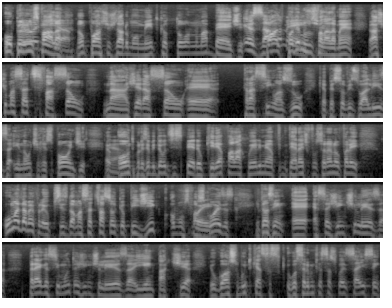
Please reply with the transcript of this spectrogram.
Ou pelo menos fala, não posso te ajudar no momento que eu tô numa bad. Exatamente. Pode- Podemos nos falar amanhã? Eu acho que uma satisfação na geração é, tracinho azul, que a pessoa visualiza e não te responde. É. Ontem, por exemplo, deu desespero. Eu queria falar com ele, minha internet funcionando. Eu falei, uma da manhã, eu falei, eu preciso dar uma satisfação que eu pedi algumas coisas. Então, assim, é, essa gentileza. Prega-se muita gentileza e empatia. Eu gosto muito que essas. Eu gostaria muito que essas coisas saíssem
